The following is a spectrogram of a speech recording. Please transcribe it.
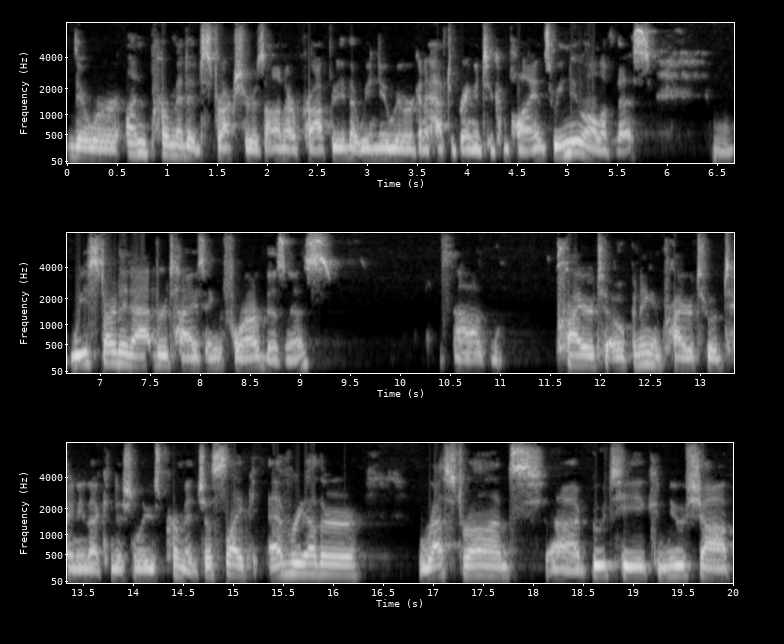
there were unpermitted structures on our property that we knew we were going to have to bring into compliance. We knew all of this. We started advertising for our business um, prior to opening and prior to obtaining that conditional use permit, just like every other restaurants, uh, boutique, new shop,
